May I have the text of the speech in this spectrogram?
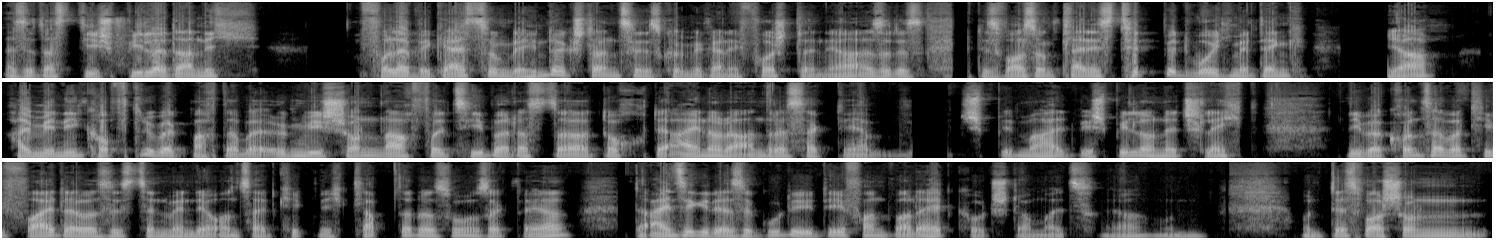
Also, dass die Spieler da nicht voller Begeisterung dahinter gestanden sind, das kann ich mir gar nicht vorstellen. Ja, also das, das war so ein kleines Titbit, wo ich mir denke, ja, habe mir nie einen Kopf drüber gemacht, aber irgendwie schon nachvollziehbar, dass da doch der eine oder andere sagt, ja, spielen wir halt, wir spielen noch nicht schlecht, lieber konservativ weiter. Was ist denn, wenn der Onside-Kick nicht klappt oder so? Sagt er, ja. Der Einzige, der es eine gute Idee fand, war der Headcoach damals. Ja. Und, und das war schon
